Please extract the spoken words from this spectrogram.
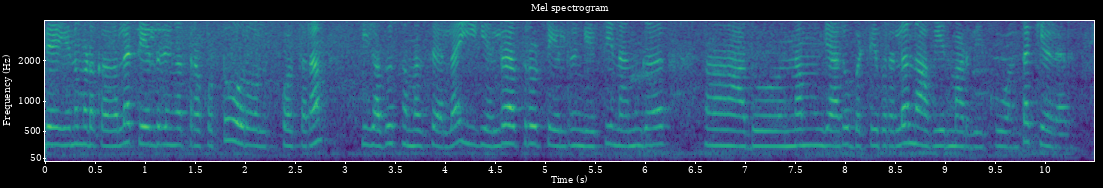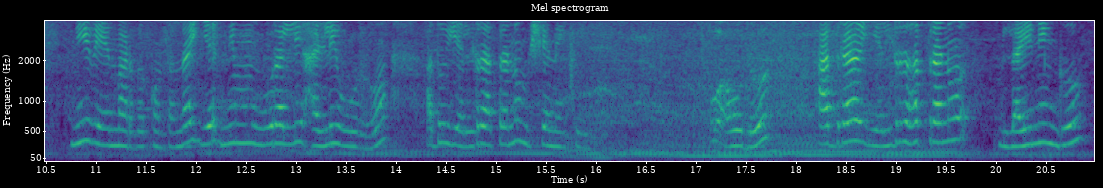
ಬೇ, ಏನು ಮಾಡೋಕ್ಕಾಗಲ್ಲ, ಟೇಲ್ರಿಂಗ್ ಹತ್ರ ಕೊಟ್ಟು ಅವ್ರು ಹೊಲಿಸ್ಕೊಳ್ತಾರೆ. ಈಗ ಅದು ಸಮಸ್ಯೆ ಅಲ್ಲ. ಈಗ ಎಲ್ಲರ ಹತ್ರ ಟೇಲ್ರಿಂಗ್ ಐತಿ. ನನಗೆ ಅದು ನಮ್ಗೆ ಯಾರು ಬಟ್ಟೆ ಬರಲ್ಲ ನಾವೇನು ಮಾಡಬೇಕು ಅಂತ ಕೇಳ್ಯಾರ. ನೀವೇನು ಮಾಡಬೇಕು ಅಂತಂದ್ರೆ, ಎ ನಿಮ್ಮ ಊರಲ್ಲಿ ಹಳ್ಳಿ ಊರು, ಅದು ಎಲ್ಲರ ಹತ್ರನೂ ಮಿಷನ್ ಐತಿ. ಹೌದು. ಆದ್ರೆ ಎಲ್ಲರ ಹತ್ರನೂ ಲೈನಿಂಗು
